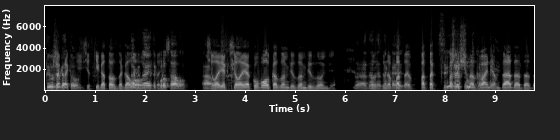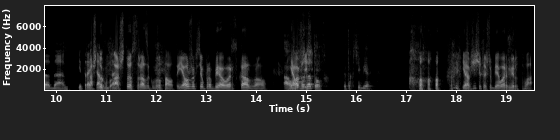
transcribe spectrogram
Ты уже готов. Практически готов заголовок. Тогда это к бруталу. А, Человек человеку волка, зомби зомби зомби. Да, да, да. Такая под, под, под, под таким названием. Да, да, да, да, да. А что, а что сразу к брутал-то? Я уже все про BioWare сказал. А я он вообще... уже готов. Это к тебе. Я вообще считаю, что BioWare мертва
